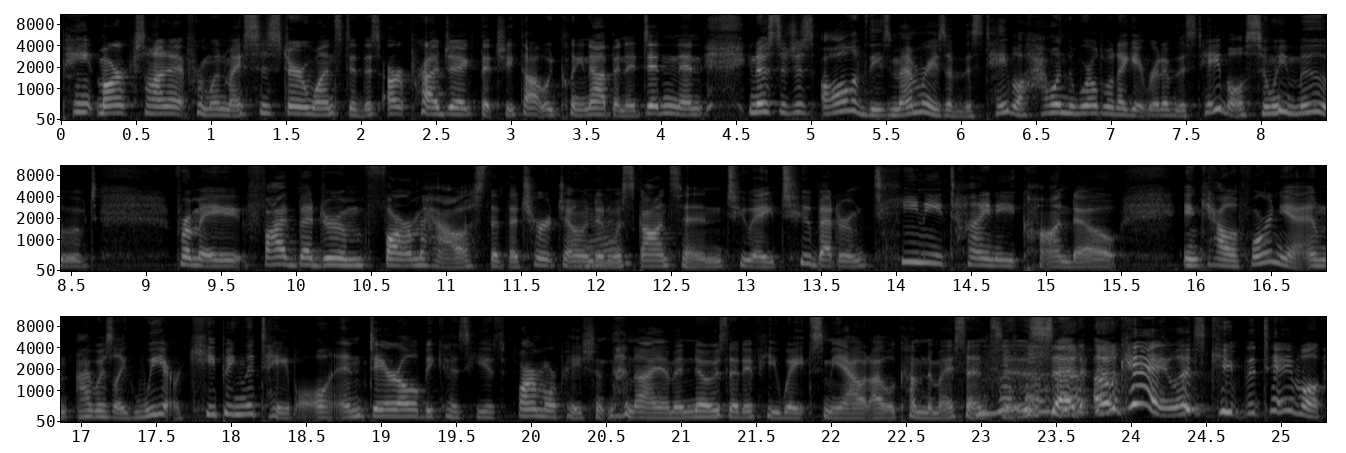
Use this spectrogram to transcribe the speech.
paint marks on it from when my sister once did this art project that she thought would clean up and it didn't. And, you know, so just all of these memories of this table. How in the world would I get rid of this table? So we moved from a five bedroom farmhouse that the church owned in Wisconsin to a two bedroom, teeny tiny condo in California. And I was like, we are keeping the table. And Daryl, because he is far more patient than I am and knows that if he waits me out, I will come to my senses, said, okay, let's keep the table.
